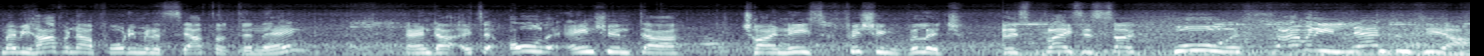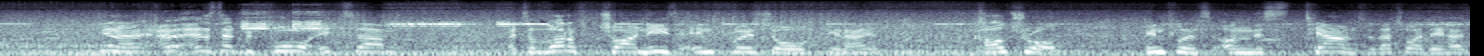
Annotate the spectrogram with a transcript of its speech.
maybe half an hour, 40 minutes south of Da Nang, and uh, it's an old ancient uh, Chinese fishing village. And this place is so cool, there's so many lanterns here. You know, as I said before, it's, um, it's a lot of Chinese influence or, you know, cultural influence on this town, so that's why they had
